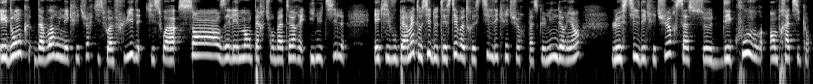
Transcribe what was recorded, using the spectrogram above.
Et donc d'avoir une écriture qui soit fluide, qui soit sans éléments perturbateurs et inutiles, et qui vous permette aussi de tester votre style d'écriture, parce que mine de rien, le style d'écriture, ça se découvre en pratiquant.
